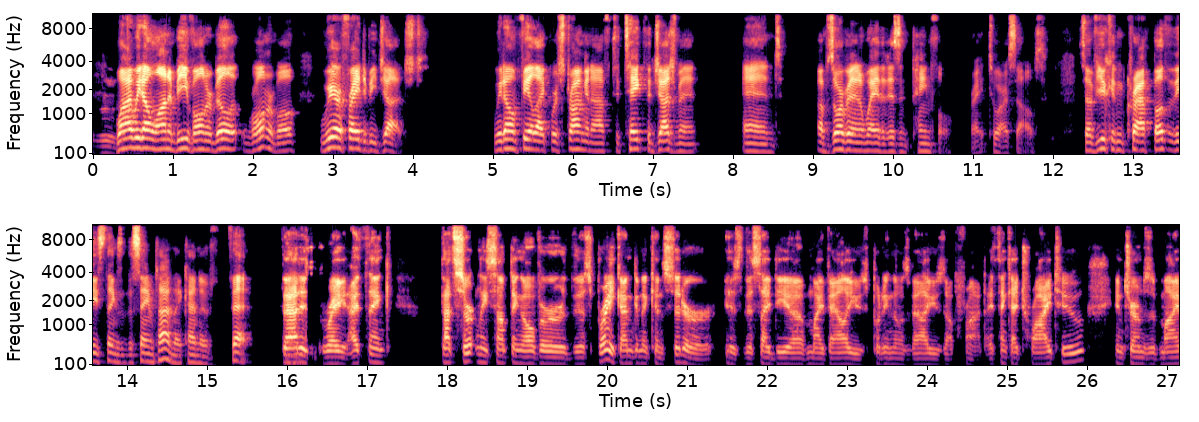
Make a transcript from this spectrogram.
Mm-hmm. Why we don't want to be vulnerable, vulnerable, we're afraid to be judged. We don't feel like we're strong enough to take the judgment and absorb it in a way that isn't painful, right, to ourselves. So if you can craft both of these things at the same time, they kind of fit. That is great. I think that's certainly something over this break I'm going to consider is this idea of my values, putting those values up front. I think I try to in terms of my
